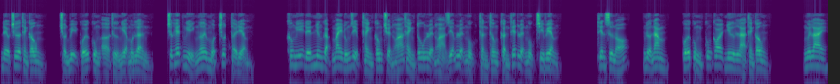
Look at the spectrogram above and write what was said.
đều chưa thành công, chuẩn bị cuối cùng ở thử nghiệm một lần, trước hết nghỉ ngơi một chút thời điểm không nghĩ đến nhưng gặp may đúng dịp thành công chuyển hóa thành tu luyện hỏa diễm luyện ngục thần thông cần thiết luyện ngục chi viêm. Thiên sư nó nửa năm cuối cùng cũng coi như là thành công. Nguyên lai、like,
